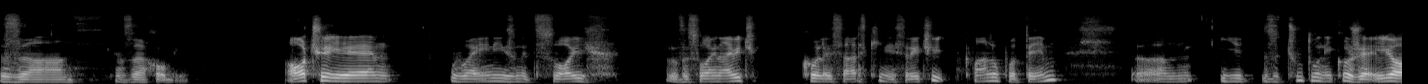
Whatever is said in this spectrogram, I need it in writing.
za, za hobi. Oče je v eni izmed svojih, v svoji največji kolesarski nesreči, kmalo potem, um, je začutil neko željo,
